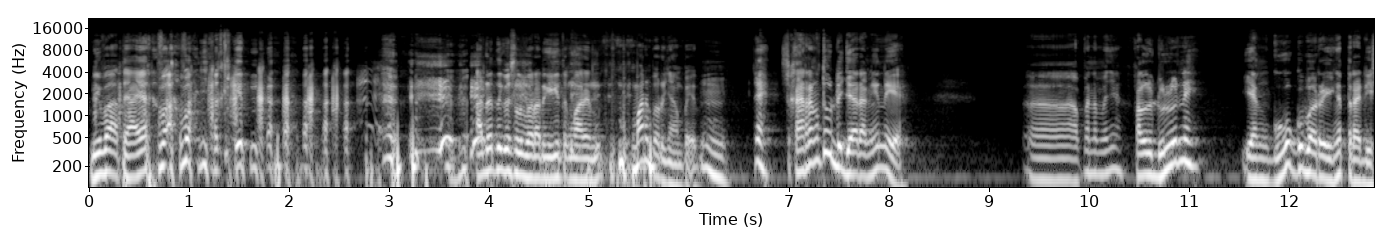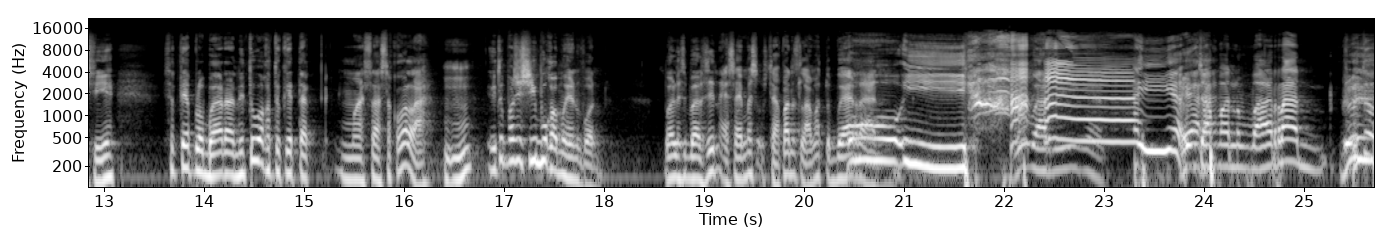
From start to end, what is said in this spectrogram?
Nih pak THR pak banyakin. ada tuh gue selebaran kayak gitu kemarin. Kemarin baru nyampe itu. Hmm. Eh, sekarang tuh udah jarang ini ya. Eh, apa namanya? Kalau dulu nih, yang gue gue baru inget tradisinya. Setiap lebaran itu waktu kita masa sekolah, Mm-mm. itu pasti sibuk sama handphone. Balas-balasin SMS ucapan selamat lebaran. Oh iya. Gue baru inget. Iya, Iya kan? ucapan lebaran. Dulu tuh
